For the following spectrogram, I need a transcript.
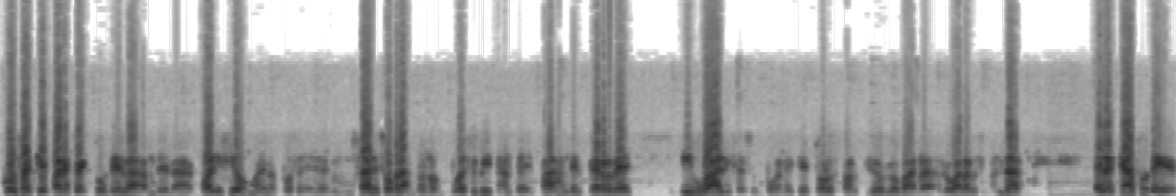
cosa que para efectos de la de la coalición, bueno, pues eh, sale sobrando, ¿no? Puede ser militante del PAN, del PRD, igual y se supone que todos los partidos lo van a lo van a respaldar. En el caso de,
